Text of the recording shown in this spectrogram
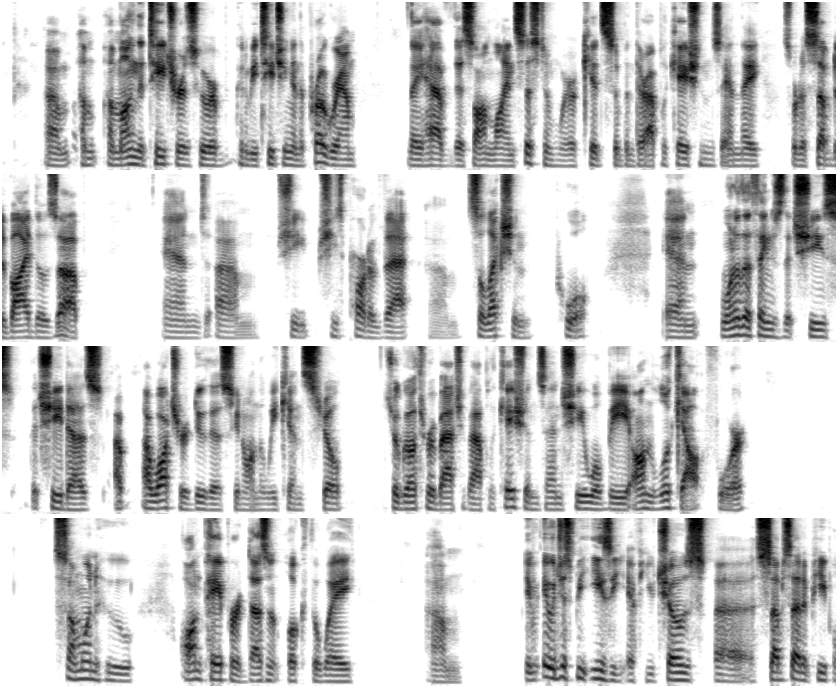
um, um, among the teachers who are going to be teaching in the program, they have this online system where kids submit their applications and they sort of subdivide those up. And um, she she's part of that um, selection pool. And one of the things that she's that she does, I, I watch her do this. You know, on the weekends, she'll she'll go through a batch of applications and she will be on the lookout for someone who, on paper, doesn't look the way um, it, it would just be easy if you chose a subset of people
